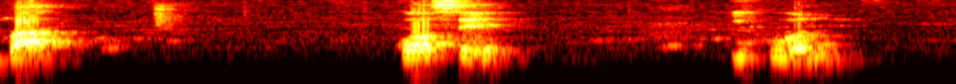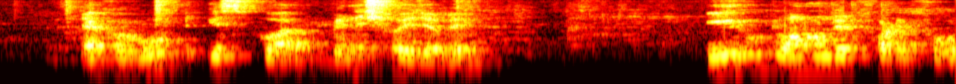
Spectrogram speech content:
বা কসে ইকুয়াল দেখো রুট স্কোয়ার বেনিশ হয়ে যাবে। এই root one hundred forty four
